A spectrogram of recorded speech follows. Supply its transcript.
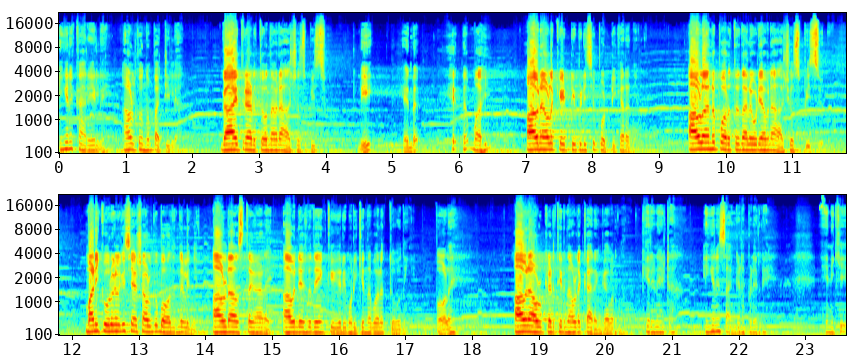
ഇങ്ങനെ കരയല്ലേ? അവൾക്കൊന്നും പറ്റില്ല. ഗായത്രി അടുത്ത് വന്ന് അവനെ ആശ്വസിപ്പിച്ചു. നീ എന്റെ എന്റെ മഹി. അവൻ അവളെ കെട്ടിപ്പിടിച്ച് പൊട്ടിക്കരഞ്ഞു. അവൾ അവന്റെ പുറത്ത് തലോടി അവനെ ആശ്വസിപ്പിച്ചു. മണിക്കൂറുകൾക്ക് ശേഷം അവൾക്ക് ബോധം തെളിഞ്ഞു. അവളുടെ അവസ്ഥ കാണെ അവന്റെ ഹൃദയം കീറി മുറിക്കുന്ന പോലെ തോന്നി. പോളെ അവൻ അവൾക്കടുത്തിരുന്ന് അവളുടെ കരം കവർന്നു. കിരണേട്ട ഇങ്ങനെ സങ്കടപ്പെടല്ലേ? എനിക്ക്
